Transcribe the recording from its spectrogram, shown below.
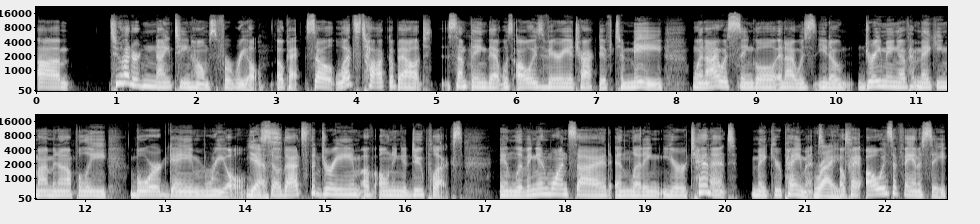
Um, 219 homes for real. Okay, so let's talk about something that was always very attractive to me when I was single and I was, you know, dreaming of making my Monopoly board game real. Yes. So that's the dream of owning a duplex and living in one side and letting your tenant make your payment. Right. Okay, always a fantasy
